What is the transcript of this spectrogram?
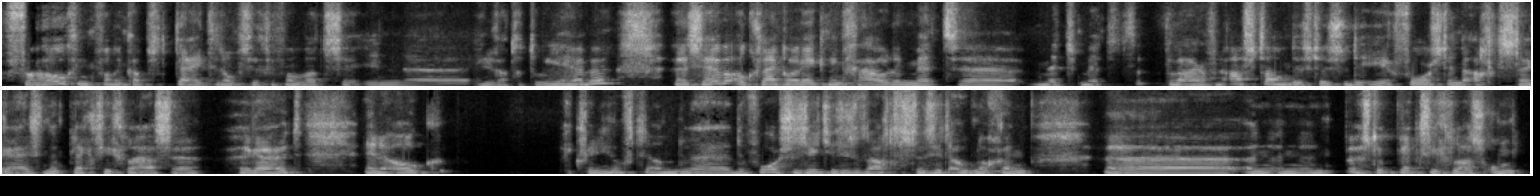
Verhoging van de capaciteit ten opzichte van wat ze in, uh, in Ratatouille hebben. Uh, ze hebben ook gelijk al rekening gehouden met, met, met het bewaren van afstand. Dus tussen de voorste en de achterste rij in een plexiglazen ruit. En ook ik weet niet of het aan de, de voorste zitjes is of de achterste zit ook nog een, een, een, een, stuk plexiglas om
